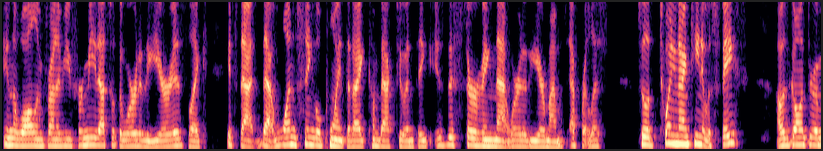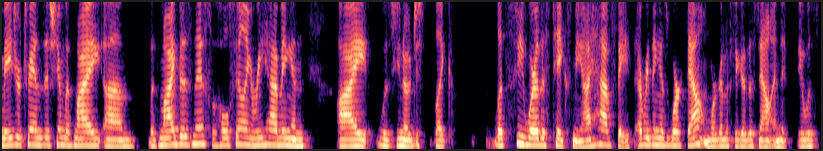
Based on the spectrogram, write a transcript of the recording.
in the wall in front of you. For me, that's what the word of the year is. Like it's that that one single point that I come back to and think, is this serving that word of the year? Mine was effortless. So 2019, it was faith. I was going through a major transition with my um, with my business, with wholesaling and rehabbing, and I was, you know, just like, let's see where this takes me. I have faith. Everything has worked out, and we're going to figure this out. And it it was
